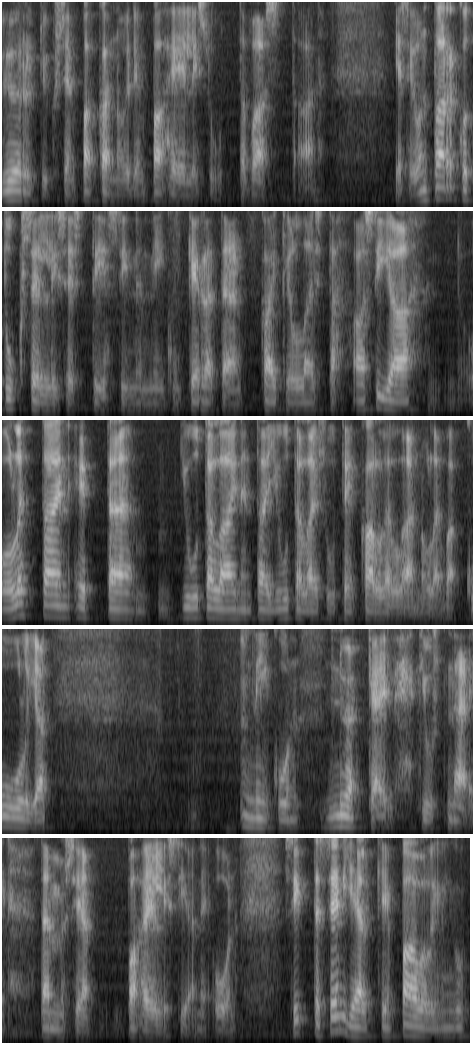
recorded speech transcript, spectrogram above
vyörytyksen pakanoiden paheellisuutta vastaan – ja se on tarkoituksellisesti, sinne niin kuin kerätään kaikenlaista asiaa, olettaen, että juutalainen tai juutalaisuuteen kallellaan oleva kuulija niin kuin nyökkäilee, just näin. Tämmöisiä paheellisia ne on. Sitten sen jälkeen Paavali niin kuin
